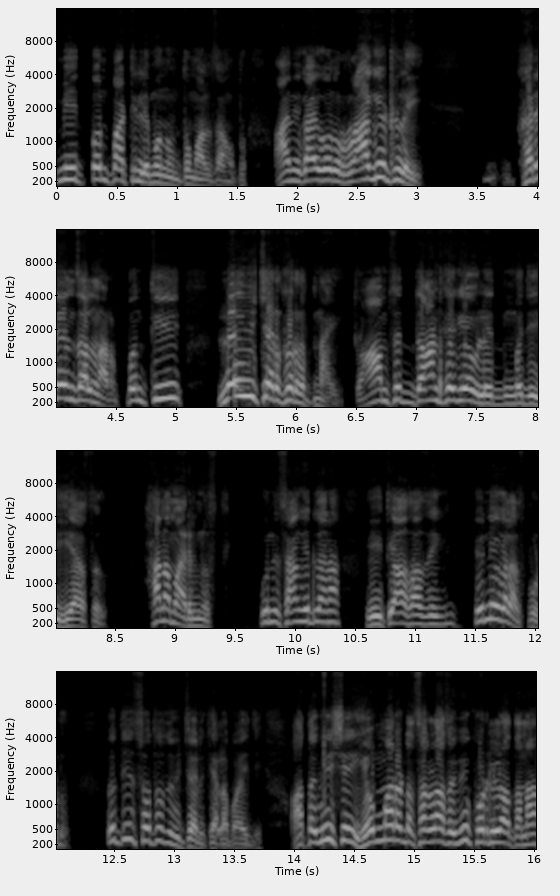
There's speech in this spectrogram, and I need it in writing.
मी पण पाटील आहे म्हणून तुम्हाला सांगतो. आम्ही काय करतो रागेटलंय खऱ्यानं चालणार पण ती लय विचार करत नाही. आमचं दांडकं घेवले म्हणजे हे असं हाना मारी नसते. कुणी सांगितलं ना हे ते असं असं हे निघालाच पुढं. तर ती स्वतःचा विचार केला पाहिजे. आता विषय हे मराठा सगळा असा विखोरलेला होता ना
